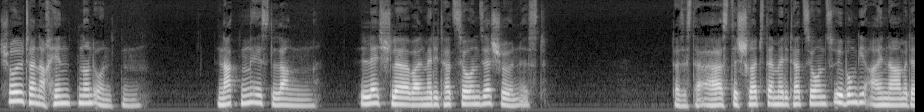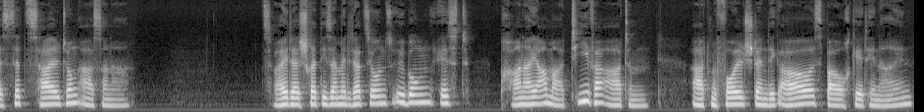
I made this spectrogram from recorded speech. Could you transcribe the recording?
Schulter nach hinten und unten. Nacken ist lang. Lächle, weil Meditation sehr schön ist. Das ist der erste Schritt der Meditationsübung, die Einnahme der Sitzhaltung Asana. Zweiter Schritt dieser Meditationsübung ist Pranayama, tiefer Atem. Atme vollständig aus, Bauch geht hinein.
